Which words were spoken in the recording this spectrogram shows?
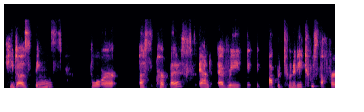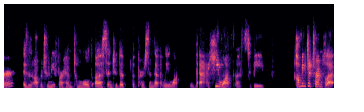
he does things for a purpose and every opportunity to suffer is an opportunity for him to mold us into the, the person that we want that he wants us to be. Coming to terms with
